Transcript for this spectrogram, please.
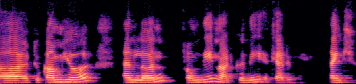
uh, to come here and learn from the Nadkarni Academy. Thank you.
